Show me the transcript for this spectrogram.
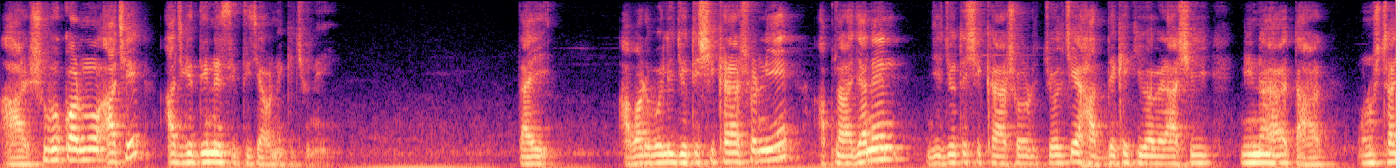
আর শুভকর্ম আছে, আজকে আজকের দিনে স্মৃতিচারণে কিছু নেই। তাই আবার বলি জ্যোতিষ জ্যোতিষিক্ষার আসর নিয়ে আপনারা জানেন যে জ্যোতিষিক্ষার আসর চলছে, হাত দেখে কীভাবে রাশি নির্ণয় হয় তার অনুষ্ঠান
